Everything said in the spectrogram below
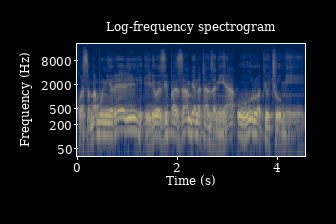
Kwa sababu ni reli iliyozipa Zambia na Tanzania uhuru wa kiuchumi.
